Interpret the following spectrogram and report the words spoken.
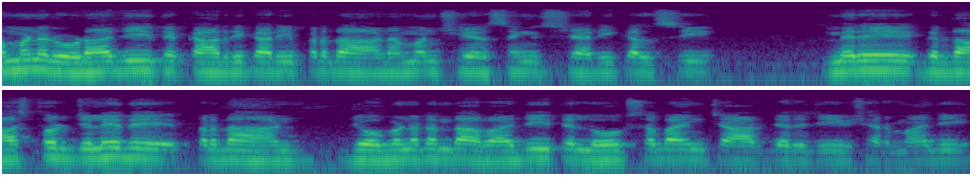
ਅਮਨ ਅਰੋੜਾ ਜੀ ਤੇ ਕਾਰਜਕਾਰੀ ਪ੍ਰਧਾਨ ਅਮਨ ਸ਼ੇਰ ਸਿੰਘ ਸ਼ਹਿਰੀ ਕਲਸੀ, ਮੇਰੇ ਗੁਰਦਾਸਪੁਰ ਜ਼ਿਲ੍ਹੇ ਦੇ ਪ੍ਰਧਾਨ ਜੋਬਨ ਰੰਧਾਵਾ ਜੀ ਤੇ ਲੋਕ ਸਭਾ ਇੰਚਾਰਜ ਰਜੀਵ ਸ਼ਰਮਾ ਜੀ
